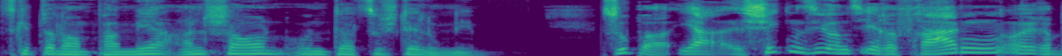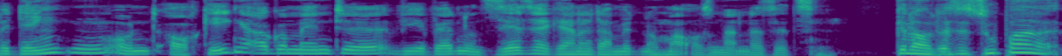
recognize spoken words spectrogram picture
es gibt da noch ein paar mehr, anschauen und dazu Stellung nehmen. Super, ja, schicken Sie uns Ihre Fragen, eure Bedenken und auch Gegenargumente. Wir werden uns sehr, sehr gerne damit nochmal auseinandersetzen. Genau, das ist super.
